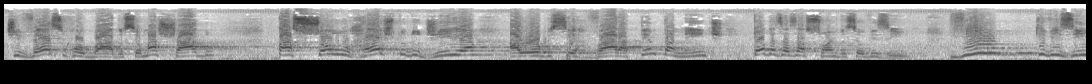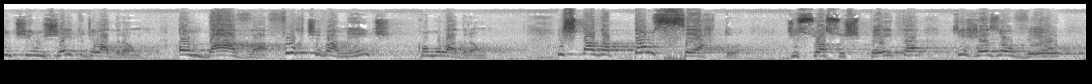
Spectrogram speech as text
tivesse roubado seu machado, passou o resto do dia a observar atentamente todas as ações do seu vizinho. Viu que o vizinho tinha um jeito de ladrão, andava furtivamente como ladrão estava tão certo de sua suspeita que resolveu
